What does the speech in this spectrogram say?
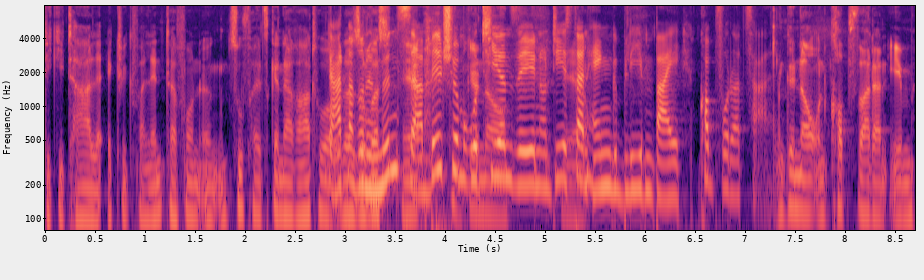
digitale Äquivalent davon, irgendein Zufallsgenerator. Da hat man so sowas. eine Münze ja, am Bildschirm genau. rotieren sehen und die ist ja. dann hängen geblieben bei Kopf oder Zahl. Genau, und Kopf war dann eben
